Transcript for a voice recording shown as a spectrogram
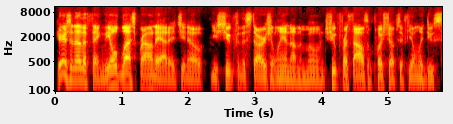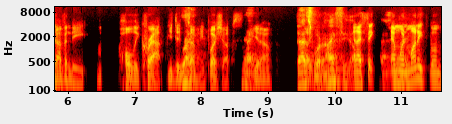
here's another thing: the old Les Brown adage. You know, you shoot for the stars, you land on the moon. Shoot for a thousand push-ups. If you only do seventy, holy crap, you did right. seventy push-ups. Right. You know. That's like, what I feel. And I think, That's and when I money, when,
